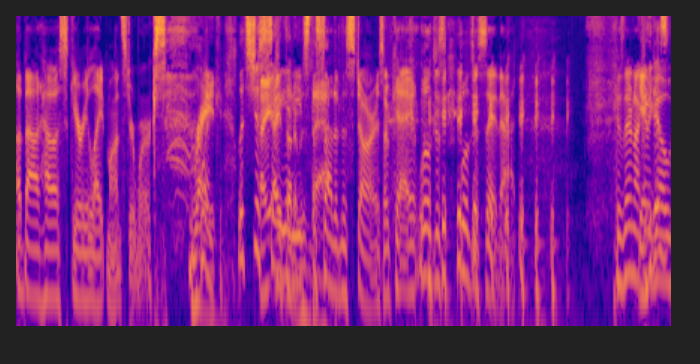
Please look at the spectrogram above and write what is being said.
About how a scary light monster works, Right. like, let's just say I it it eats was the sun and the stars. Okay, we'll just we'll just say that because they're not Yeah, going to go.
